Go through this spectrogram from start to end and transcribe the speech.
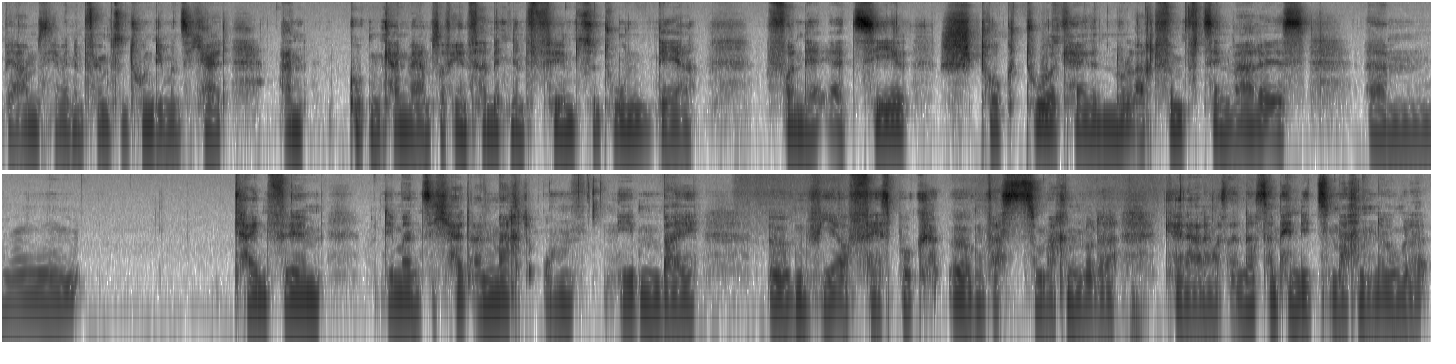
Wir haben es hier mit einem Film zu tun, den man sich halt angucken kann. Wir haben es auf jeden Fall mit einem Film zu tun, der von der Erzählstruktur keine 0815 Ware ist. Ähm, kein Film, den man sich halt anmacht, um nebenbei irgendwie auf Facebook irgendwas zu machen oder keine Ahnung, was anderes am Handy zu machen oder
